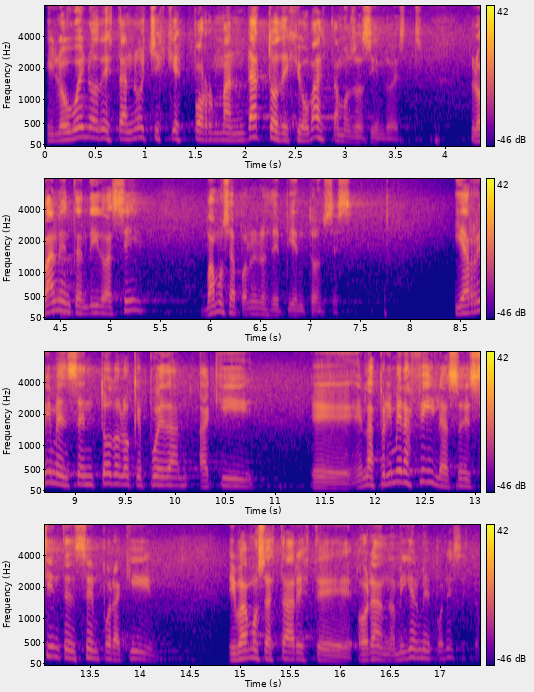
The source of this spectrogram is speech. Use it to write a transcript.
Y lo bueno de esta noche es que es por mandato de Jehová estamos haciendo esto. ¿Lo han entendido así? Vamos a ponernos de pie entonces. Y arrímense en todo lo que puedan aquí, eh, en las primeras filas, eh, siéntense por aquí y vamos a estar este, orando. Miguel, ¿me pones esto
